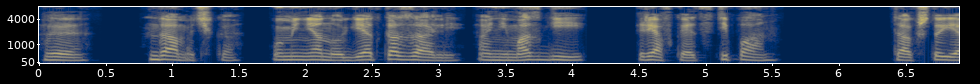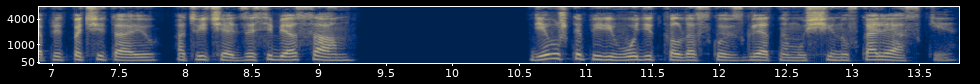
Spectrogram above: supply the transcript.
Э, дамочка, у меня ноги отказали, а не мозги, рявкает Степан. Так что я предпочитаю отвечать за себя сам. Девушка переводит колдовской взгляд на мужчину в коляске.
